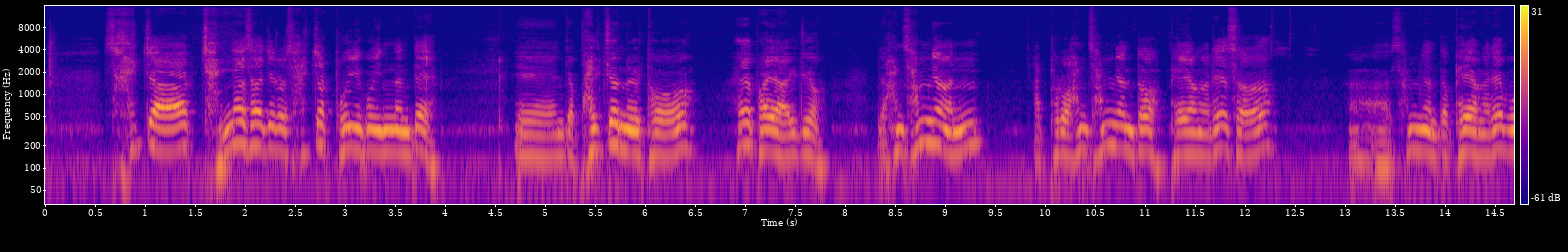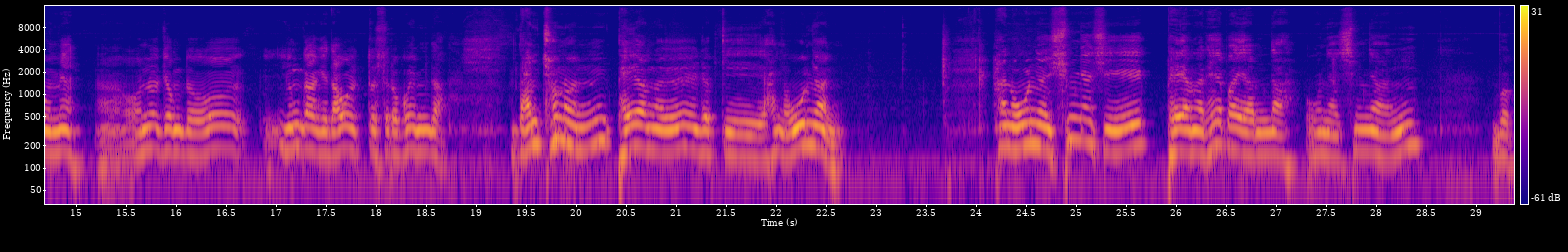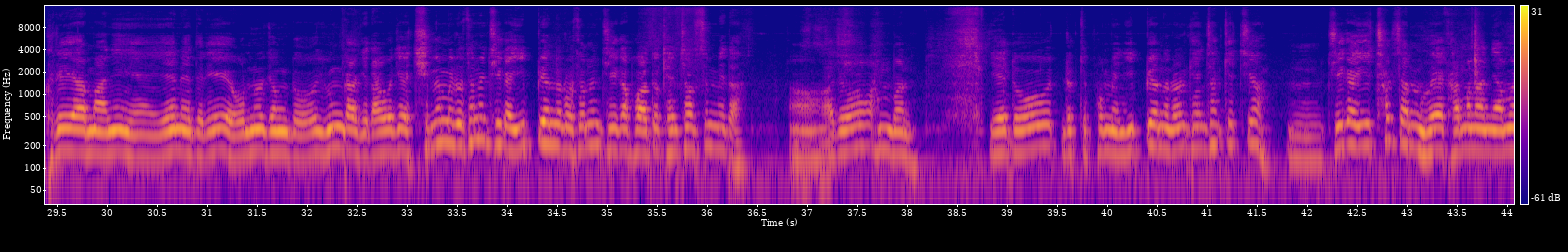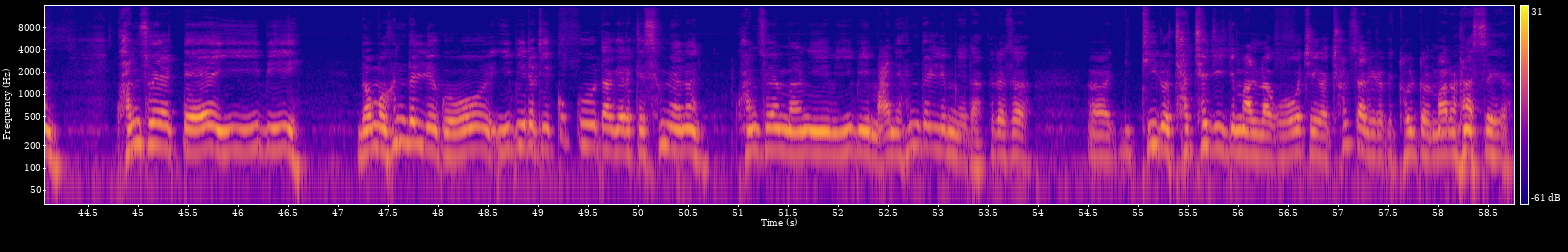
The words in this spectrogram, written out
살짝 잔나사지로 살짝 보이고 있는데 에, 이제 발전을 더 해봐야 알죠. 한 3년 앞으로 한 3년 더 배양을 해서 어, 3년 더 배양을 해보면 어, 어느 정도 윤곽이 나올 것으로 보입니다. 난초는 배양을 이렇게 한 5년 한 5년 10년씩 배양을 해봐야 합니다. 5년 10년 뭐 그래야만이 얘네들이 어느 정도 윤곽이 나오죠. 지금으로서는 제가 입변으로서는 제가 봐도 괜찮습니다. 어, 아주 한번 얘도 이렇게 보면 입변으로는 괜찮겠죠. 음, 제가 이 철사는 왜 감안하냐면 관소할 때 이 입이 너무 흔들리고 입이 이렇게 꿋꿋하게 이렇게 서면은 관소하면 이 입이 많이 흔들립니다. 그래서 어, 뒤로 젖혀지지 말라고 제가 철사를 이렇게 돌돌 말아놨어요.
